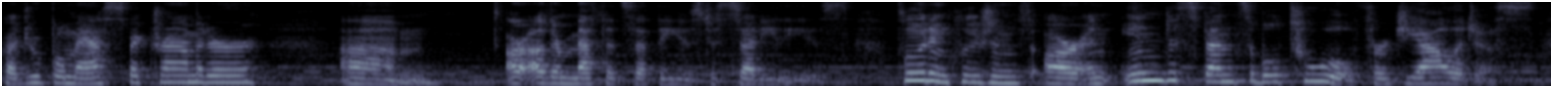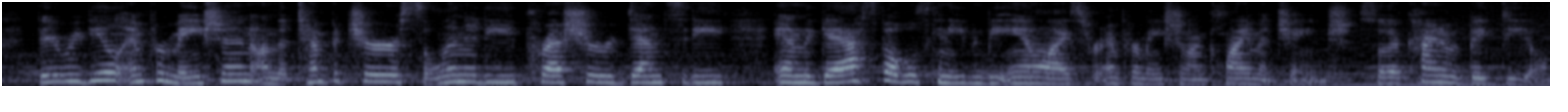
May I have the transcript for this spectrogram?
quadrupole mass spectrometer, um, are other methods that they use to study these. Fluid inclusions are an indispensable tool for geologists. They reveal information on the temperature, salinity, pressure, density, and the gas bubbles can even be analyzed for information on climate change. So they're kind of a big deal.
